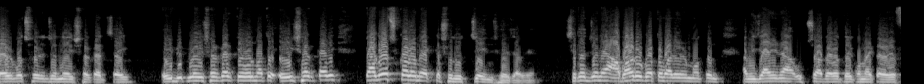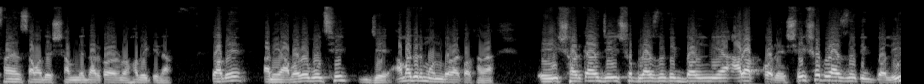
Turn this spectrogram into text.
দশ বছরের জন্য এই সরকার চাই? এই বিপ্লবী সরকার কেবলমাত্র এই সরকারি কাগজ কলমে একটা শুধু চেঞ্জ হয়ে যাবে। সেটার জন্য আবারও গতবারের মতন, আমি জানি না উচ্চ আদালতে কোনো একটা রেফারেন্স আমাদের সামনে দাঁড় করানো হবে কিনা। তবে আমি আবারও বলছি যে আমাদের মন গড়া কথা না। এই সরকার যেই সব রাজনৈতিক দল নিয়ে আলাপ করে, সেই সব রাজনৈতিক দলই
